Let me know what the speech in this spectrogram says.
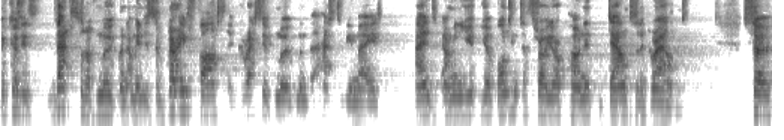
Because it's that sort of movement. I mean, it's a very fast, aggressive movement that has to be made. And I mean, you, you're wanting to throw your opponent down to the ground. So,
